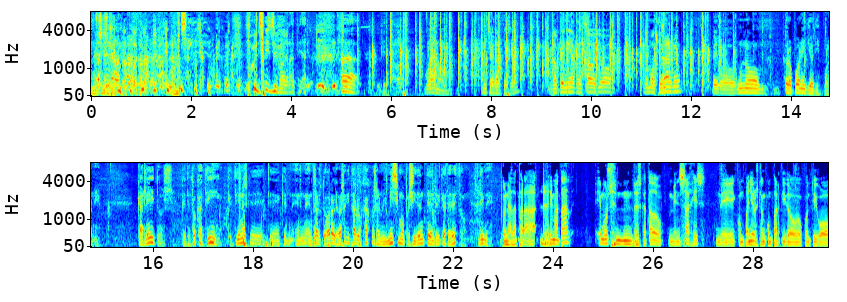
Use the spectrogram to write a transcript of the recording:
Muchísimas, muchísimas gracias. Ah, bueno, muchas gracias, ¿eh? No tenía pensado yo emocionarme, pero uno propone y Dios dispone. Carlitos, que te toca a ti, que tienes que, que- que en- entrar tú ahora. Le vas a quitar los cascos al mismísimo presidente Enrique Cerezo. Dime. Pues nada, para rematar, hemos rescatado mensajes de compañeros que han compartido contigo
